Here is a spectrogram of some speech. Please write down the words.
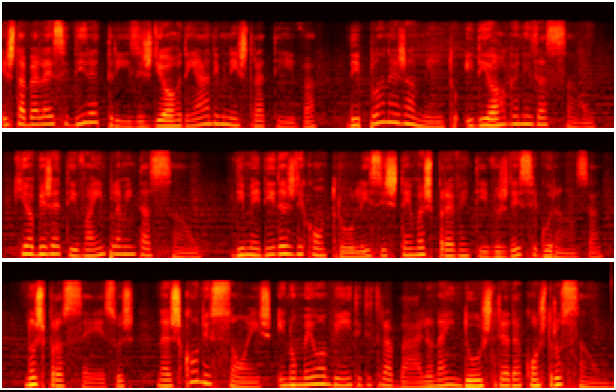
estabelece diretrizes de ordem administrativa, de planejamento e de organização que objetivam a implementação de medidas de controle e sistemas preventivos de segurança nos processos, nas condições e no meio ambiente de trabalho na indústria da construção.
